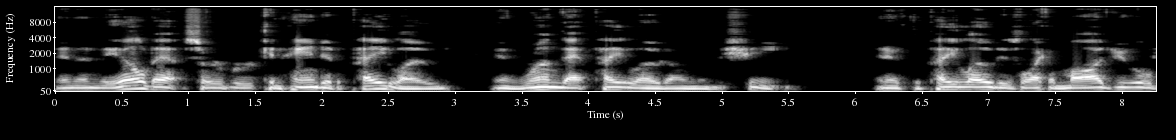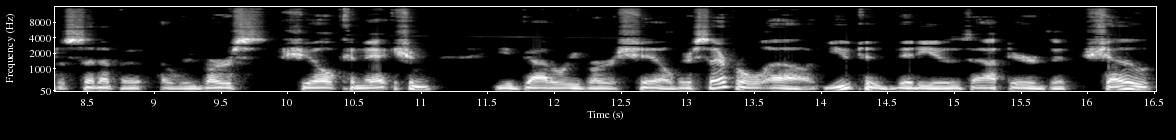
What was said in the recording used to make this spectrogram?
And then the LDAP server can hand it a payload and run that payload on the machine. And if the payload is like a module to set up a, a reverse shell connection, you've got a reverse shell. There's several uh, YouTube videos out there that show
